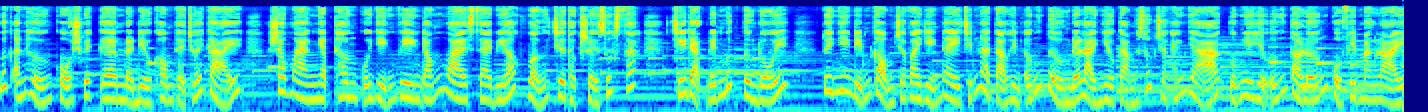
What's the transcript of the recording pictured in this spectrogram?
mức ảnh hưởng của Squid Game là điều không thể chối cãi. Song màn nhập thân của diễn viên đóng vai Sabiok vẫn chưa thật sự xuất sắc, chỉ đạt đến mức tương đối. Tuy nhiên, điểm cộng cho vai diễn này chính là tạo hình ấn tượng để lại nhiều cảm xúc cho khán giả, cũng như hiệu ứng to lớn của phim mang lại.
